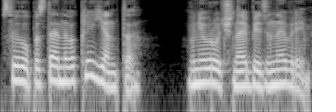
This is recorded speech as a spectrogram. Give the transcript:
своего постоянного клиента, в неурочное обеденное время.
